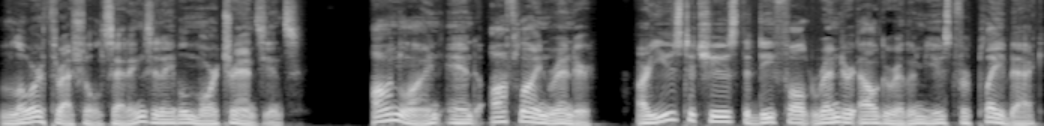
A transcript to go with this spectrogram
Lower threshold settings enable more transients. Online and offline render are used to choose the default render algorithm used for playback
